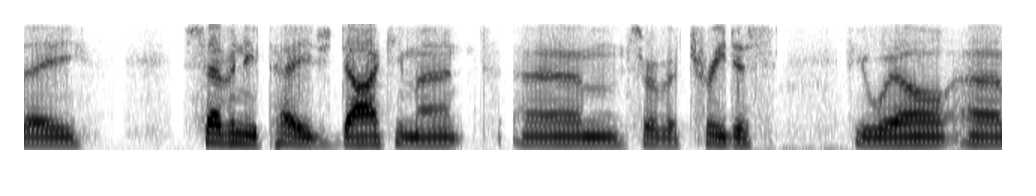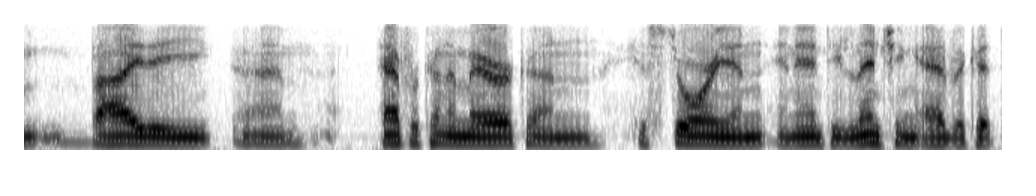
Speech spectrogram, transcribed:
a 70 page document, um, sort of a treatise, if you will, um, by the um, African American historian and anti lynching advocate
